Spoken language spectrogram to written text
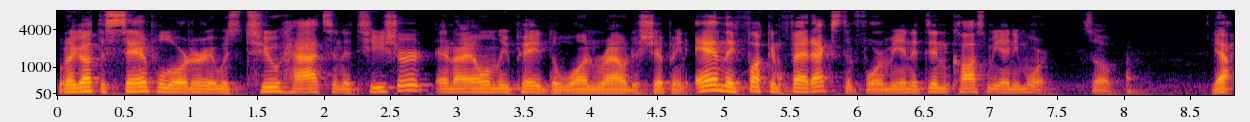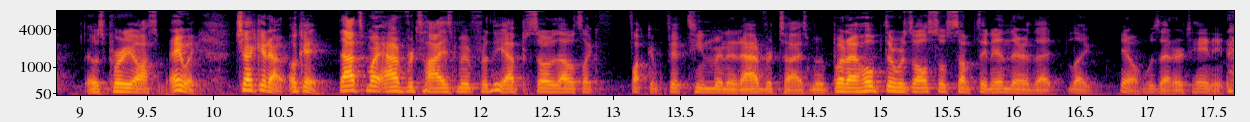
when I got the sample order, it was two hats and a T-shirt, and I only paid the one round of shipping, and they fucking FedExed it for me, and it didn't cost me any more. So yeah, it was pretty awesome. Anyway, check it out. Okay, that's my advertisement for the episode. That was like fucking 15 minute advertisement, but I hope there was also something in there that like, you know, was entertaining.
